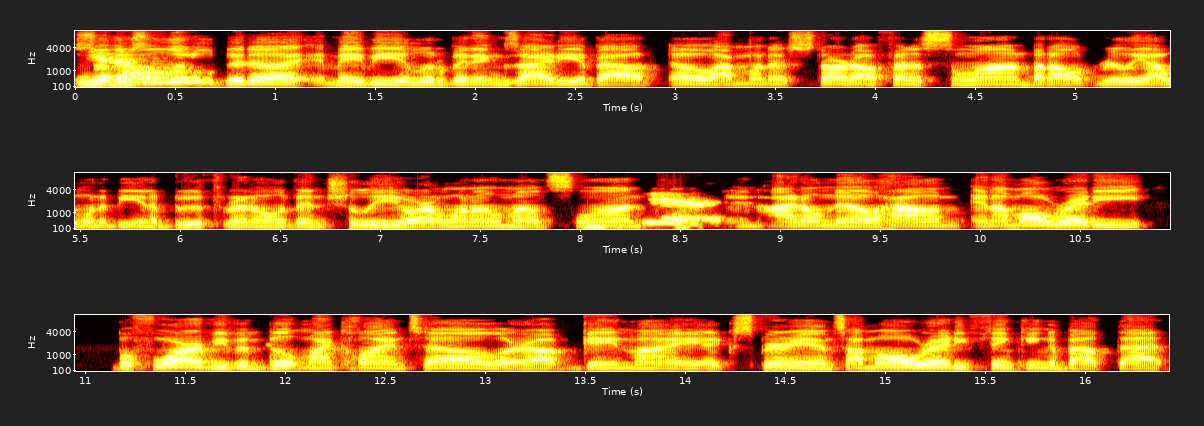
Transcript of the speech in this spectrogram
so there's know? a little bit of maybe a little bit of anxiety about oh I'm gonna start off at a salon, but I'll really I want to be in a booth rental eventually, or I want to own my own salon. Yeah. And I don't know how I'm, and I'm already before I've even built my clientele or I've gained my experience, I'm already thinking about that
